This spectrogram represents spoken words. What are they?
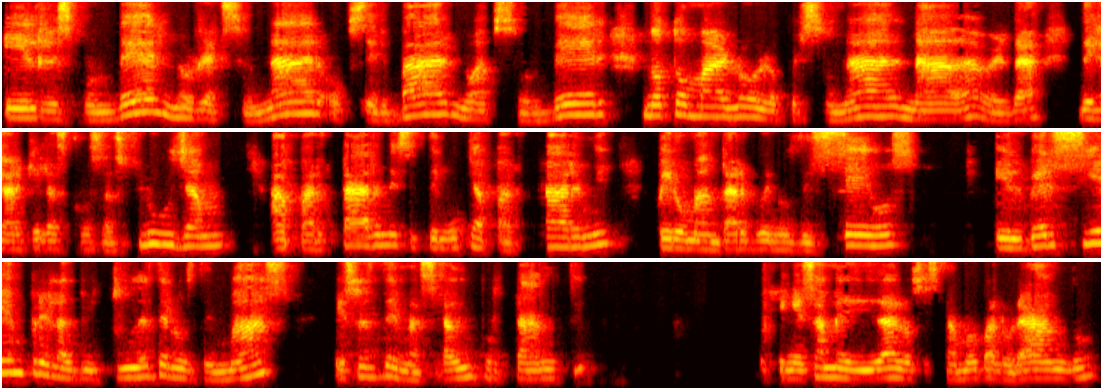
el responder, no reaccionar, observar, no absorber, no tomarlo lo personal, nada, ¿verdad? Dejar que las cosas fluyan, apartarme si tengo que apartarme, pero mandar buenos deseos, el ver siempre las virtudes de los demás, eso es demasiado importante, porque en esa medida los estamos valorando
